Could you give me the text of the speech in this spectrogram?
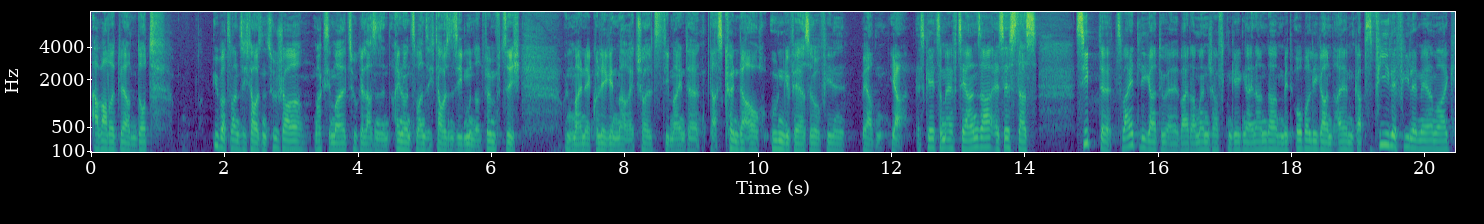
Erwartet werden dort über 20.000 Zuschauer. Maximal zugelassen sind 21.750. Und meine Kollegin Marit Scholz, die meinte, das könnte auch ungefähr so viel werden. Ja, es geht zum FC Hansa. Es ist das siebte Zweitligaduell beider Mannschaften gegeneinander. Mit Oberliga und allem gab es viele, viele mehr, Mark.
